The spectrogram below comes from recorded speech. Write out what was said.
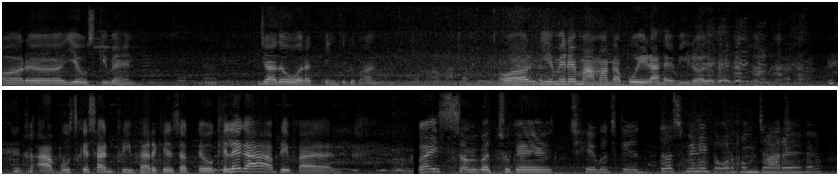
और ये उसकी बहन। ज़्यादा ओवर एक्टिंग की दुकान। और ये मेरे मामा का पोएड़ा है, वीरल। आप उसके साथ फ्री फायर खेल सकते हो। खेलेगा फ्री फायर? गाइस अभी बज चुके हैं छः बज के दस मिनट और हम जा रहे हैं।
